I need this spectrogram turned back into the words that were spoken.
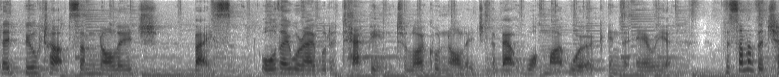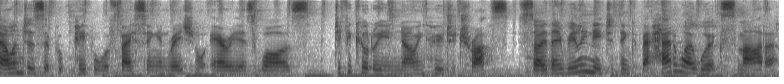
they'd built up some knowledge base or they were able to tap into local knowledge about what might work in the area. For some of the challenges that people were facing in regional areas was difficulty in knowing who to trust. So they really need to think about how do I work smarter?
